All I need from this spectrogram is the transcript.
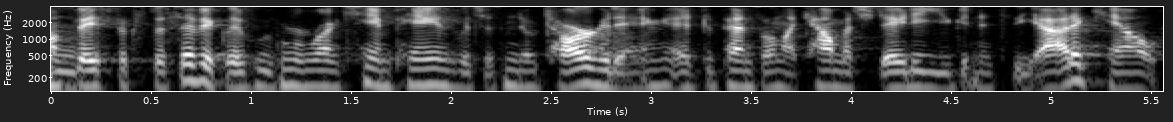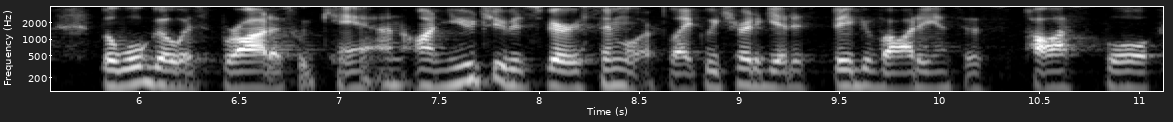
On Hmm. Facebook specifically, we can run campaigns which is no targeting. It depends on like how much data you get into the ad account, but we'll go as broad as we can. On YouTube, it's very similar. Like we try to get as big of audience as possible,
